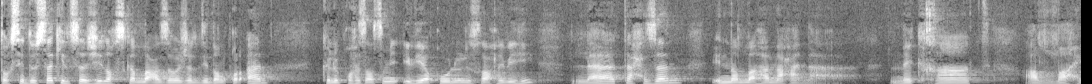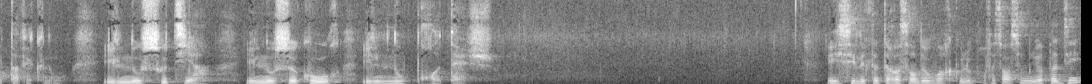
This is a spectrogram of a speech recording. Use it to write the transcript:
Donc c'est de ça qu'il s'agit lorsqu'Allah dit dans le Coran que le professeur Sami, La tahzan, inna Allah ma'ana. Mes craintes, Allah est avec nous. Il nous soutient, il nous secourt, il nous protège. Et ici, il est intéressant de voir que le professeur Hassan ne lui a pas dit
